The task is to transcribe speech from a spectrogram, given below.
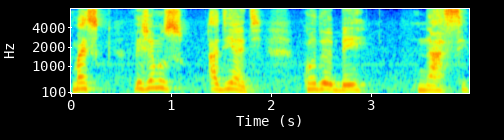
Mas vejamos adiante. Quando o bebê nasce,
